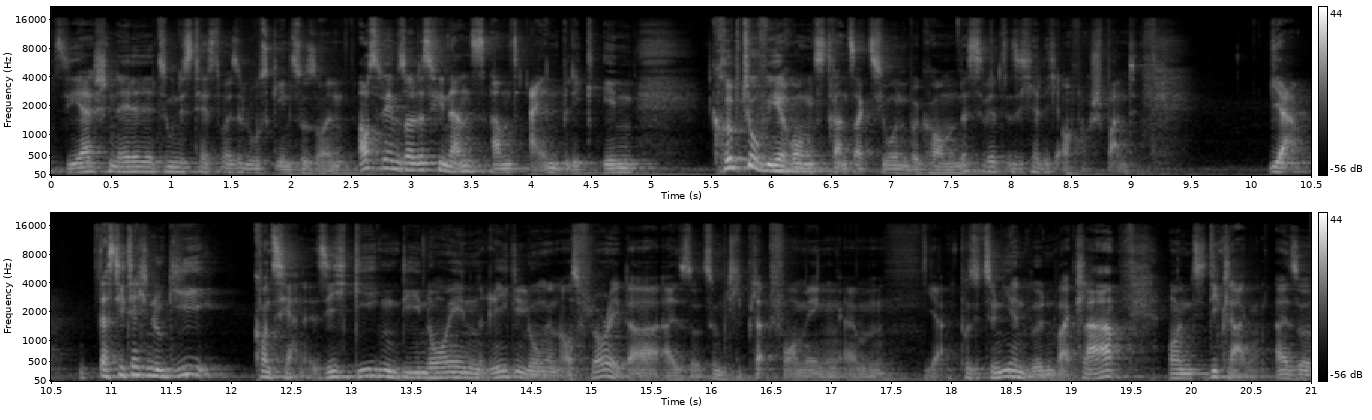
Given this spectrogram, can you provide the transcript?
sehr schnell, zumindest testweise, losgehen zu sollen. Außerdem soll das Finanzamt Einblick in Kryptowährungstransaktionen bekommen. Das wird sicherlich auch noch spannend. Ja, dass die Technologiekonzerne sich gegen die neuen Regelungen aus Florida, also zum Deplatforming, ähm, ja, positionieren würden, war klar. Und die klagen. Also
